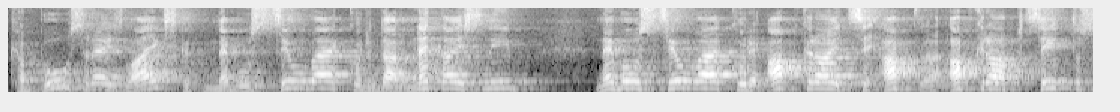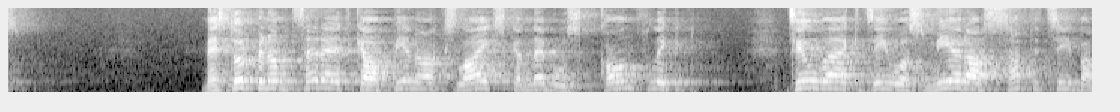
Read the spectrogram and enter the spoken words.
ka būs reiz laiks, kad nebūs cilvēki, kuri dara netaisnību, nebūs cilvēki, kuri apkrāj, apkrāp citus. Mēs turpinām cerēt, ka pienāks laiks, kad nebūs konfliktu, cilvēki dzīvos mierā, saticībā.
